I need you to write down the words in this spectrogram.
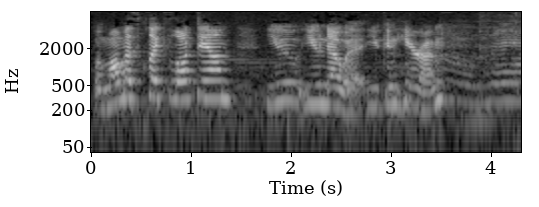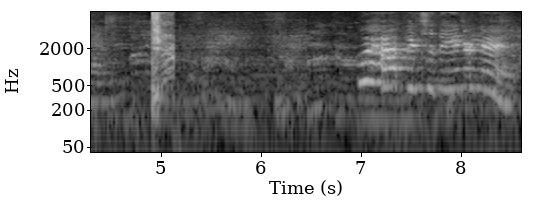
when mama's clicked lockdown, you, you know it. You can hear them. Oh, what happened to the internet?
